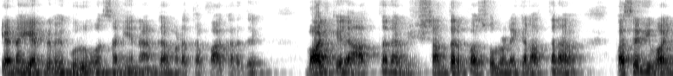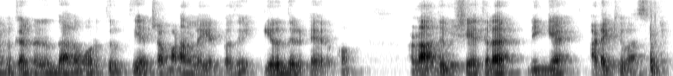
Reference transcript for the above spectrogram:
ஏன்னா ஏற்கனவே குருவும் சனியும் நான்காம் இடத்தை பார்க்கறது. வாழ்க்கையில் அத்தனை சந்தர்ப்ப சூழ்நிலைகள் அத்தனை வசதி வாய்ப்புகள் இருந்தாலும் ஒரு திருப்தியற்ற மனநிலை என்பது இருந்துக்கிட்டே இருக்கும். ஆனால் அது விஷயத்தில் நீங்கள் அடக்கி வாசிங்க.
